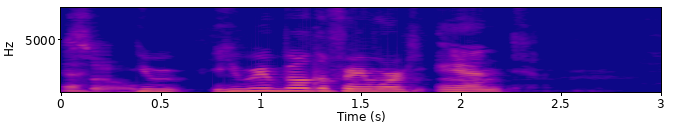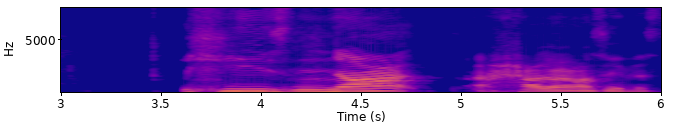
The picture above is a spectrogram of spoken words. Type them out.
Yeah. So He he rebuilt the framework and he's not how do I want to say this?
